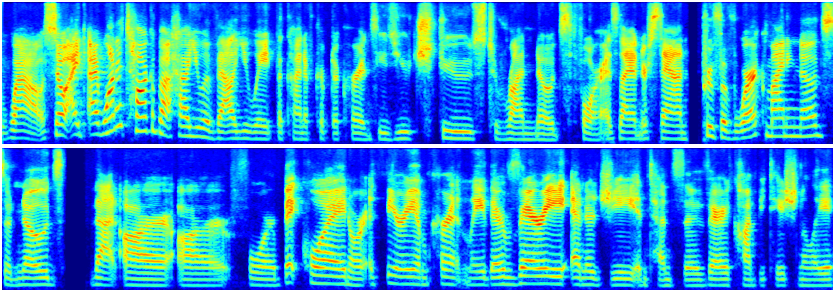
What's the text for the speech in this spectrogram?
wow. So I, I want to talk about how you evaluate the kind of cryptocurrencies you choose to run nodes for. As I understand, proof of work mining nodes, so nodes that are are for Bitcoin or Ethereum currently, they're very energy intensive, very computationally,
